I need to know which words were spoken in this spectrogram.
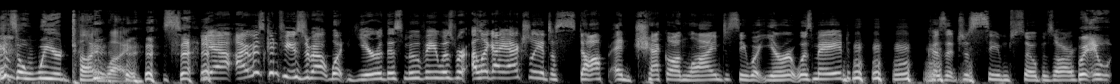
it's a weird timeline. yeah, I was confused about what year this movie was. Re- like, I actually had to stop and check online to see what year it was made because it just seemed so bizarre. Wait, it was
